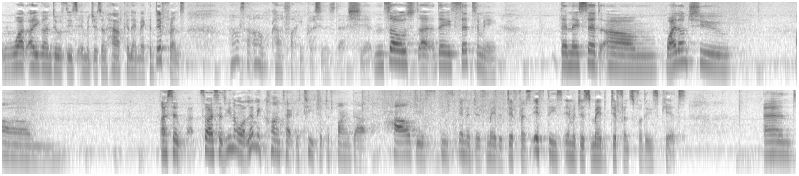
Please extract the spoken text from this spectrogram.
what are you going to do with these images and how can they make a difference? I was like, oh, what kind of fucking question is that shit? And so uh, they said to me, then they said, um, why don't you, um, I said, so I said, you know what, let me contact the teacher to find out how these, these images made a difference, if these images made a difference for these kids. And,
